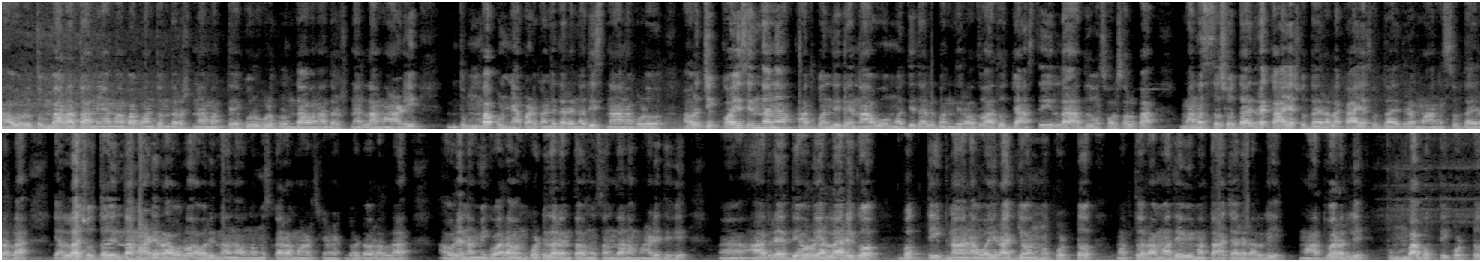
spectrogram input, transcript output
ಅವರು ತುಂಬಾ ರಥ ನಿಯಮ, ಭಗವಂತನ ದರ್ಶನ ಮತ್ತೆ ಗುರುಗಳು ಬೃಂದಾವನ ದರ್ಶನ ಎಲ್ಲ ಮಾಡಿ ತುಂಬಾ ಪುಣ್ಯ ಪಡ್ಕೊಂಡಿದ್ದಾರೆ. ನದಿ ಸ್ನಾನಗಳು, ಅವ್ರ ಚಿಕ್ಕ ವಯಸ್ಸಿಂದನ ಅದು ಬಂದಿದೆ. ನಾವು ಮಧ್ಯದಲ್ಲಿ ಬಂದಿರೋದು, ಅದು ಜಾಸ್ತಿ ಇಲ್ಲ. ಅದು ಸ್ವಲ್ಪ ಸ್ವಲ್ಪ ಮನಸ್ಸು ಶುದ್ಧ ಇದ್ರೆ ಕಾಯ ಶುದ್ಧ ಇರಲ್ಲ, ಕಾಯ ಶುದ್ಧ ಇದ್ರೆ ಮನಸ್ಸು ಶುದ್ಧ ಇರಲ್ಲ. ಎಲ್ಲ ಶುದ್ಧದಿಂದ ಮಾಡಿರೋ ಅವರು. ಅವರಿಂದ ನಾವು ನಮಸ್ಕಾರ ಮಾಡಿಸ್ಕೊಳಷ್ಟು ದೊಡ್ಡವರಲ್ಲ. ಅವರೇ ನಮಗೆ ವರವನ್ನು ಕೊಟ್ಟಿದ್ದಾರೆ ಅಂತ ಅನುಸಂಧಾನ ಮಾಡಿದ್ದೀವಿ. ಆದರೆ ದೇವರು ಎಲ್ಲರಿಗೂ ಭಕ್ತಿ, ಜ್ಞಾನ, ವೈರಾಗ್ಯವನ್ನು ಕೊಟ್ಟು ಮತ್ತು ರಮಾದೇವಿ ಮತ್ತು ಆಚಾರ್ಯರಲ್ಲಿ, ಮಾಧ್ವರಲ್ಲಿ ತುಂಬ ಭಕ್ತಿ ಕೊಟ್ಟು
